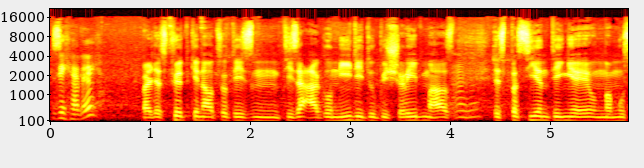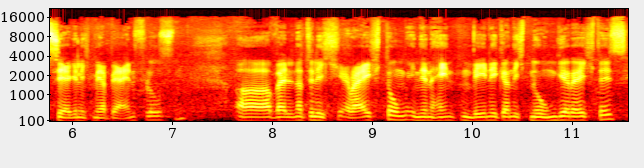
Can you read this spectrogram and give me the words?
Sicherlich. Weil das führt genau zu diesem, dieser Agonie, die du beschrieben hast. Mhm. Es passieren Dinge und man muss sie eigentlich mehr beeinflussen. Äh, weil natürlich Reichtum in den Händen weniger nicht nur ungerecht ist,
